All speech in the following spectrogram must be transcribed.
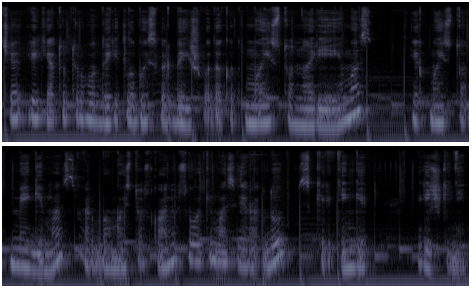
Čia reikėtų turbūt daryti labai svarbią išvadą, kad maisto norėjimas ir maisto mėgimas arba maisto skonio suvokimas yra du skirtingi reiškiniai.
